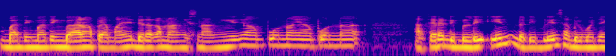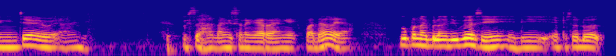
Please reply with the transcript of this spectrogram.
banting-banting barang apa yang mainnya direkam nangis-nangis ya ampun nak ya ampun nak. Akhirnya dibeliin udah dibeliin sambil boncengin cewek anjing usaha nangis nengek padahal ya gue pernah bilang juga sih di episode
